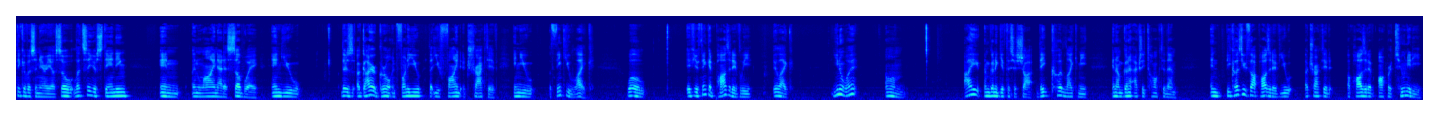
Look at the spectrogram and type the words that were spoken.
think of a scenario. So let's say you're standing in in line at a subway and you there's a guy or girl in front of you that you find attractive and you think you like. Well, if you're thinking positively, you're like, you know what? Um, I am gonna give this a shot. They could like me, and I'm gonna actually talk to them. And because you thought positive, you attracted a positive opportunity.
